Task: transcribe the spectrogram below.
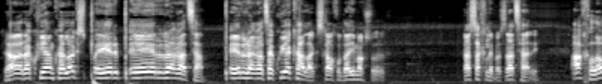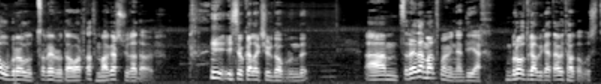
რა, რა ქვია ამ ქალაქს? პერ პერ რაღაცა. პერ რაღაცა ქვია ქალაქს, ხალხო, დაიმახსოვრეთ. დასახლებას რაც არის. ახლა უბრალოდ წრე რო დავარტყათ, მაგარს ვიღადავებ. ისო ქალაქში რო დაბრუნდე. ამ წრე და მარტყმევინა, დიახ. უბრალოდ გავიკატავეთ ავტობუსით.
